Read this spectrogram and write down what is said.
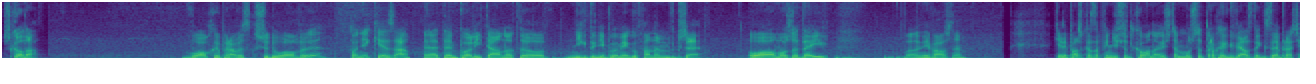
Szkoda. Włochy prawy skrzydłowy? To nie Kieza. E, ten Politano to nigdy nie byłem jego fanem w grze. O, może Dave... No, nieważne. Kiedy paczka za 50 koła, no jeszcze muszę trochę gwiazdek zebrać.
